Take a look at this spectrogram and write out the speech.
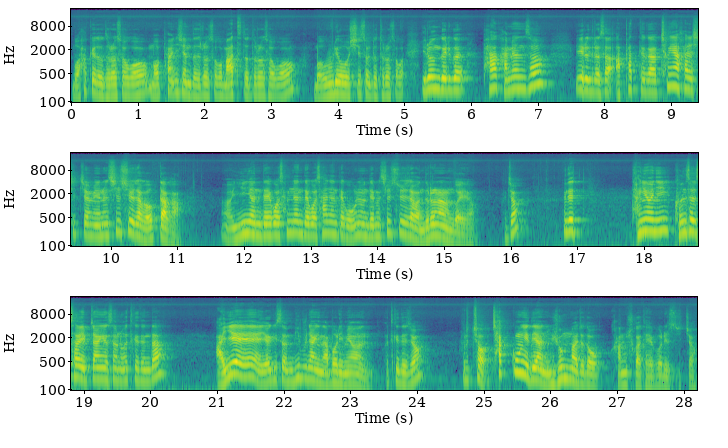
뭐 학교도 들어서고 뭐 편의점도 들어서고 마트도 들어서고 뭐 의료 시설도 들어서고 이런 거 이거 파가면서 예를 들어서 아파트가 청약할 시점에는 실수요자가 없다가 어, 2년 되고 3년 되고 4년 되고 5년 되면 실수요자가 늘어나는 거예요. 그죠? 근데 당연히 건설사 입장에서는 어떻게 된다? 아예 여기서 미분양이 나버리면 어떻게 되죠? 그렇죠. 착공에 대한 위험마저도 감수가 돼버릴 수 있죠.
